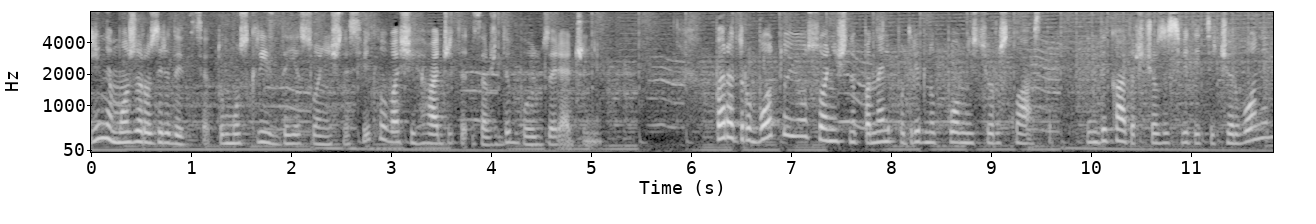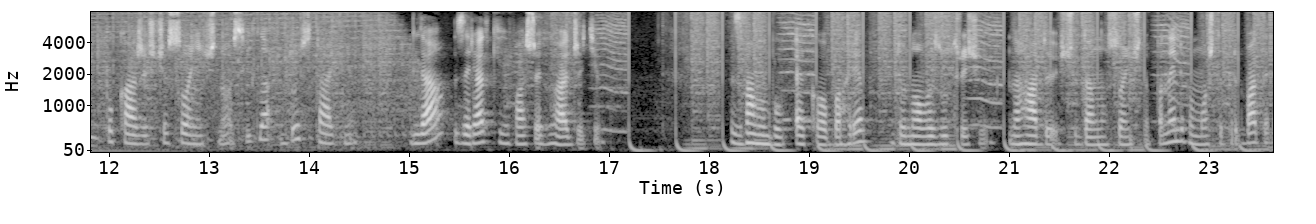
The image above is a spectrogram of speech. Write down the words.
і не може розрядитися, тому скрізь, де є сонячне світло, ваші гаджети завжди будуть заряджені. Перед роботою сонячну панель потрібно повністю розкласти. Індикатор, що засвітиться червоним, покаже, що сонячного світла достатньо для зарядки ваших гаджетів. З вами був Еко Обагрев. До нових зустрічей. Нагадую, що дану сонячну панель ви можете придбати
